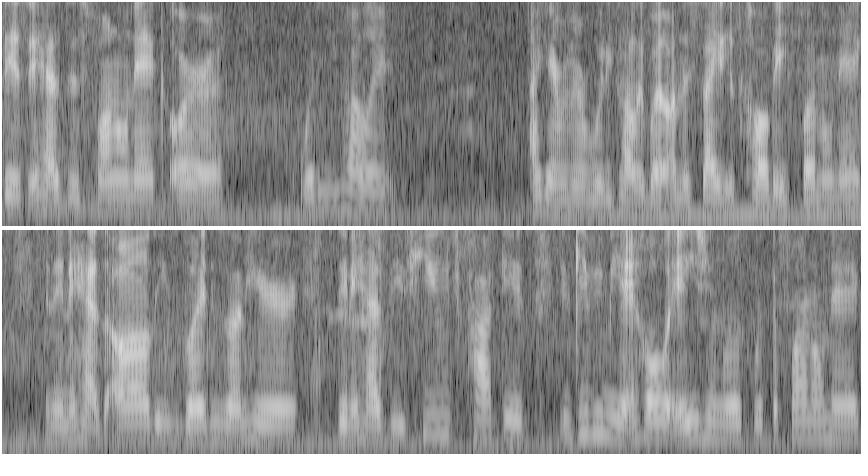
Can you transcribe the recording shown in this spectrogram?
this. It has this funnel neck or what do you call it I can't remember what he called it, but on the site it's called a funnel neck. And then it has all these buttons on here. Then it has these huge pockets. It's giving me a whole Asian look with the funnel neck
